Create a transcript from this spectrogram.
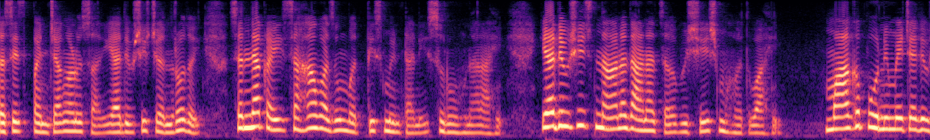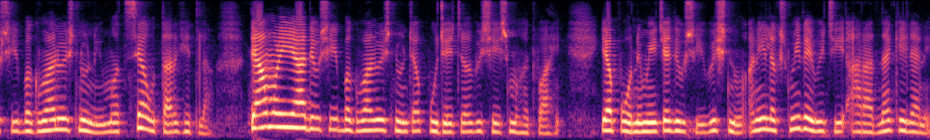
तसेच पंचांगानुसार या दिवशी चंद्रोदय संध्याकाळी सहा वाजून बत्तीस मिनिटांनी सुरू होणार आहे. या दिवशी स्नानदानाचं विशेष महत्त्व आहे. माघ पौर्णिमेच्या दिवशी भगवान विष्णूंनी मत्स्य अवतार घेतला. त्यामुळे या दिवशी भगवान विष्णूंच्या पूजेचं विशेष महत्त्व आहे. या पौर्णिमेच्या दिवशी विष्णू आणि लक्ष्मी देवीची आराधना केल्याने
